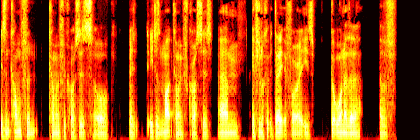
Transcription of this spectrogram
isn't confident coming for crosses, or he doesn't like coming for crosses. Um, if you look at the data for it, he's got one of the of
